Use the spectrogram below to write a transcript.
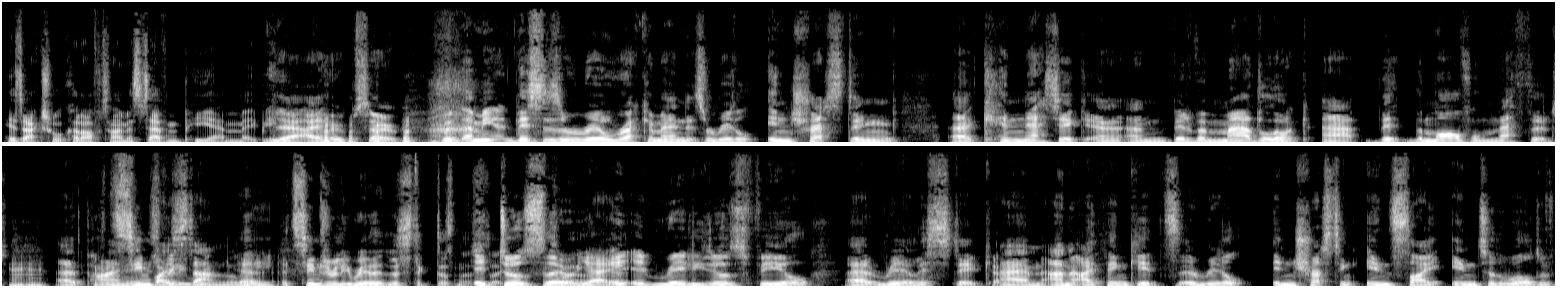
his actual cutoff time is 7 p.m. maybe. Yeah, I hope so. but I mean, this is a real recommend. It's a real interesting, uh, kinetic and, and bit of a mad look at the, the Marvel method, uh, pioneered by really, Stan yeah, Lee. it seems really realistic, doesn't it? It Like, does though, well, yeah, It, it really does feel uh, realistic, um, and I think it's a real interesting insight into the world of,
